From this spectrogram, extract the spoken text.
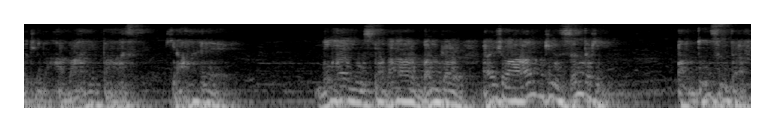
मतलब हमारे पास क्या है? वो हम बनकर ऐशो आराम की ज़िंदगी और दूसरी तरफ़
